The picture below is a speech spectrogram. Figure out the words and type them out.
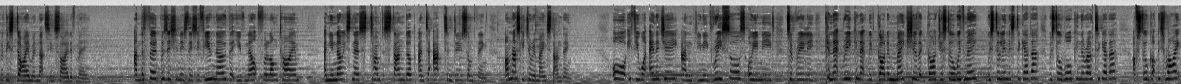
with this diamond that's inside of me. And the third position is this if you know that you've knelt for a long time and you know it's now time to stand up and to act and do something, I'm going to ask you to remain standing. Or if you want energy and you need resource or you need to really connect, reconnect with God and make sure that God, you're still with me. We're still in this together. We're still walking the road together. I've still got this right.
